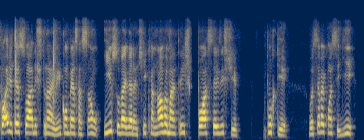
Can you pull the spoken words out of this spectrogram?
Pode ter soado estranho, em compensação, isso vai garantir que a nova matriz possa existir. Por quê? Você vai conseguir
